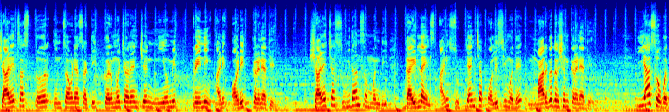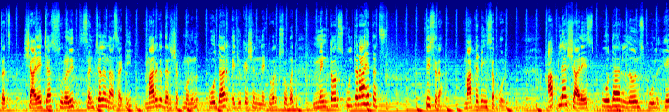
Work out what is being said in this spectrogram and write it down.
शाळेचा स्तर उंचावण्यासाठी कर्मचाऱ्यांचे नियमित ट्रेनिंग आणि ऑडिट करण्यात येईल. शाळेच्या सुविधांसंबंधी गाईडलाईन्स आणि सुट्ट्यांच्या पॉलिसीमध्ये मार्गदर्शन करण्यात येईल. यासोबतच शाळेच्या सुरळीत संचलनासाठी मार्गदर्शक म्हणून पोदार एज्युकेशन नेटवर्कसोबत मेंटॉर स्कूल तर आहेतच. तिसरा मार्केटिंग सपोर्ट आपल्या शाळेस पोदार लर्न स्कूल हे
